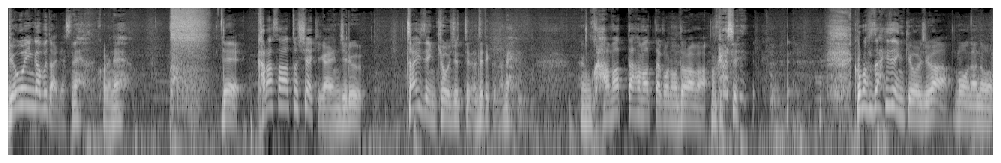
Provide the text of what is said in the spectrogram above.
病院が舞台ですね。これね。で唐沢寿明が演じる財前教授っていうのが出てくるんだね。ハマったハマったこのドラマ昔。この財前教授はもうあの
